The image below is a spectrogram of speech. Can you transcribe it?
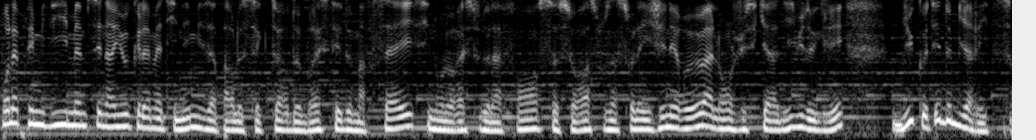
Pour l'après-midi, même scénario que la matinée, mis à part le secteur de Brest et de Marseille. Sinon, le reste de la France sera sous un soleil généreux allant jusqu'à 18 degrés du côté de Biarritz.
